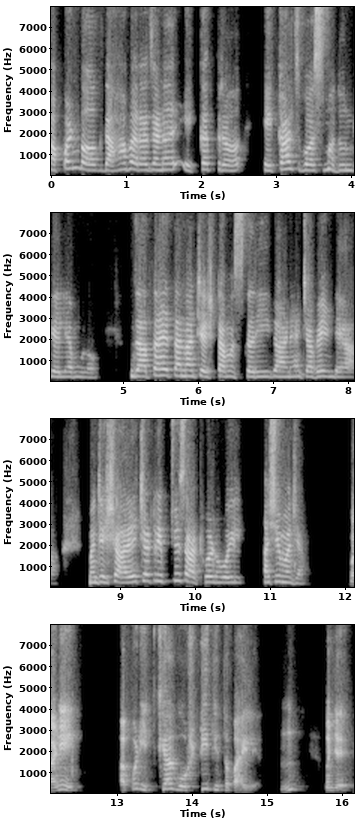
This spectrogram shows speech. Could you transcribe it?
आपण बघ दहा बारा जण एकत्र एकाच बस मधून गेल्यामुळं जाता येताना चेष्टा मस्करी गाण्याच्या भेंड्या म्हणजे शाळेच्या ट्रिपचीच आठवण होईल अशी मजा. आणि आपण इतक्या गोष्टी तिथं पाहिल्या? म्हणजे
